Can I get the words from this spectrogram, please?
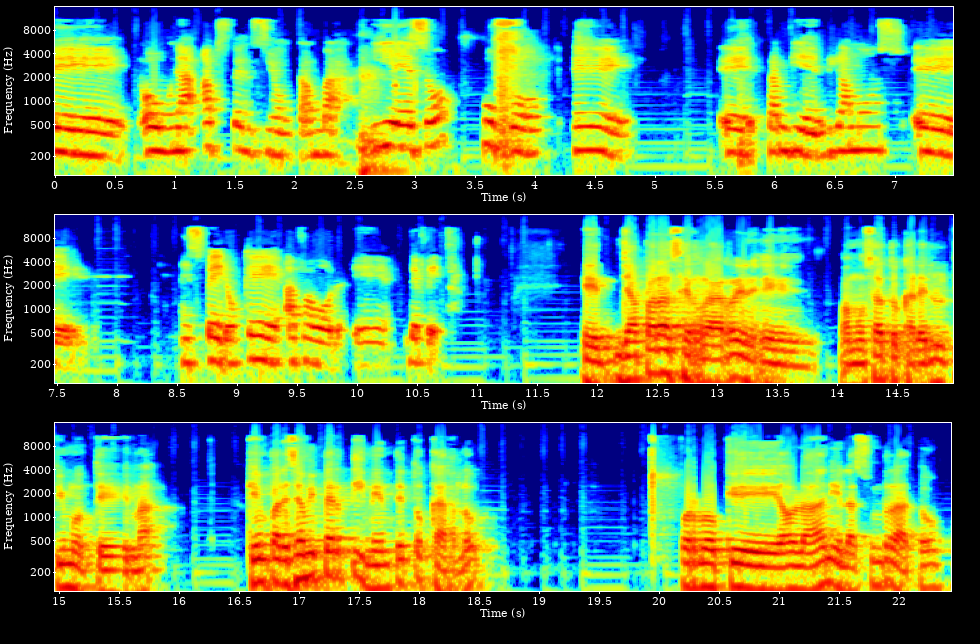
eh, o una abstención tan baja. Y eso jugó eh, eh, también, digamos, espero que a favor de Petro. ya para cerrar, vamos a tocar el último tema, que me parece a mí pertinente tocarlo, por lo que hablaba Daniel hace un rato,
